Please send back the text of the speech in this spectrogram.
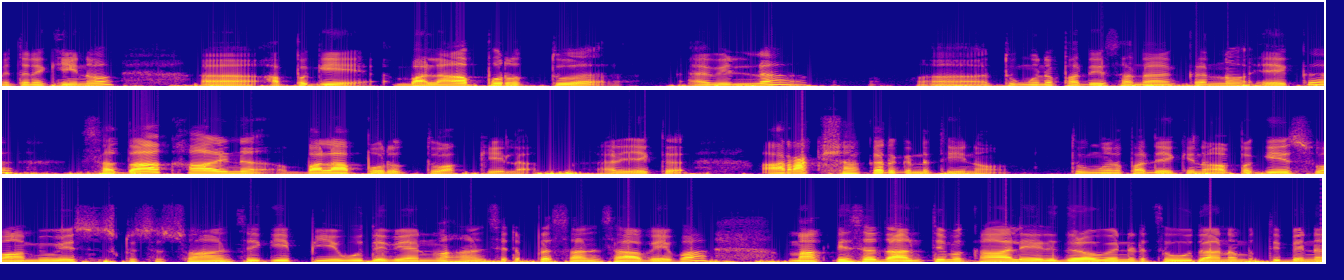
මෙතන කියනවා uh, අපගේ බලාපොරොත්තුව ඇවිල්ලා uh, තුන්වන පදේ සඳහන් කරනවා ඒක සදාකාලින බලාපොරොත්තුවක් කියලා. හරි ඒක ආරක්ෂා කරගෙන තියෙනවා. තුන්වන පදය කියන අපගේ ස්වාමී යේසුස් ක්‍රිස්තුස් වහන්සේගේ පිය වූ දෙවියන් වහන්සේට ප්‍රශංසා වේවා. මාක්නිසද අන්තිම කාලයේ එළිදරව් වෙන්නට සූදානම් තිබෙන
